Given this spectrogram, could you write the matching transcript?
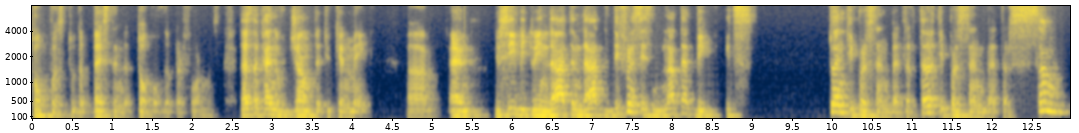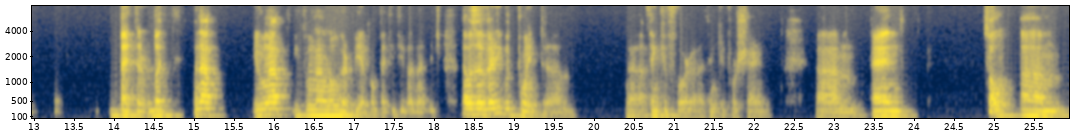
topest to the best and the top of the performance. That's the kind of jump that you can make. Um, and you see between that and that the difference is not that big. It's 20% better 30% better some better but not it will not it will no longer be a competitive advantage. That was a very good point um, uh, thank you for uh, thank you for sharing. Um, and so um,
